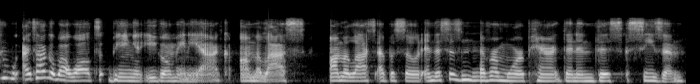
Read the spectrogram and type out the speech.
I talk about Walt being an egomaniac on the last on the last episode, and this is never more apparent than in this season.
